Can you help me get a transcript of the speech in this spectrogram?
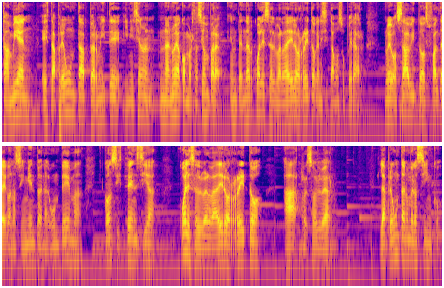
También esta pregunta permite iniciar una nueva conversación para entender cuál es el verdadero reto que necesitamos superar. Nuevos hábitos, falta de conocimiento en algún tema, consistencia. ¿Cuál es el verdadero reto a resolver? La pregunta número 5.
